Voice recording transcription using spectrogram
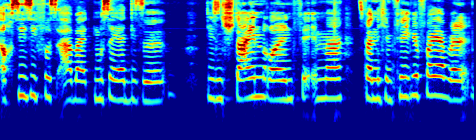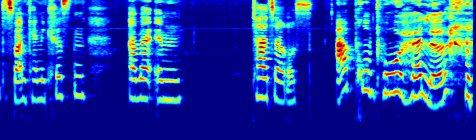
auch Sisyphus Arbeit, muss er ja diese, diesen Stein rollen für immer. Zwar nicht im Fegefeuer, weil das waren keine Christen, aber im Tartarus. Apropos Hölle.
